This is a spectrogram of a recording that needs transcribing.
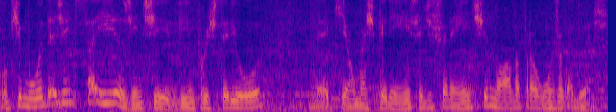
O que muda é a gente sair a gente vir para o exterior, né, que é uma experiência diferente e nova para alguns jogadores.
